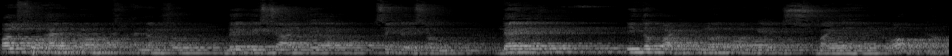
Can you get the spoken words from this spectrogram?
also have ducts and also they discharge their secretion directly in the particular organs by the help of ducts.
